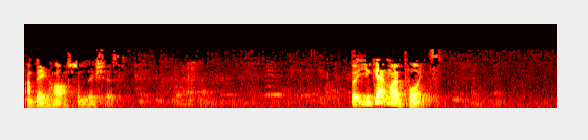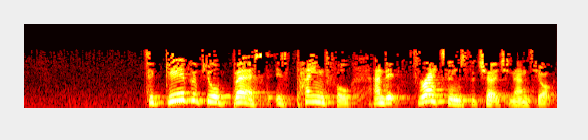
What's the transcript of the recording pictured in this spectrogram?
I'm being harsh on Lucius. But you get my point. To give of your best is painful and it threatens the church in Antioch.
